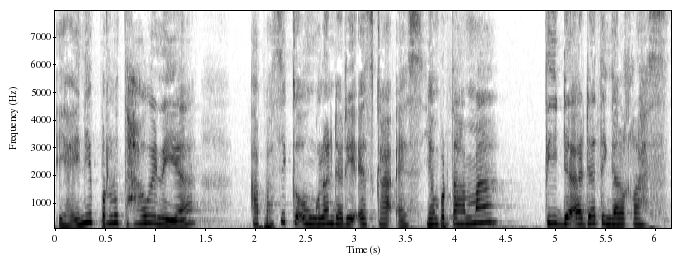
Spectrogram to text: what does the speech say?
Ya ini perlu tahu ini ya. Apa sih keunggulan dari SKS? Yang pertama, tidak ada tinggal kelas.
